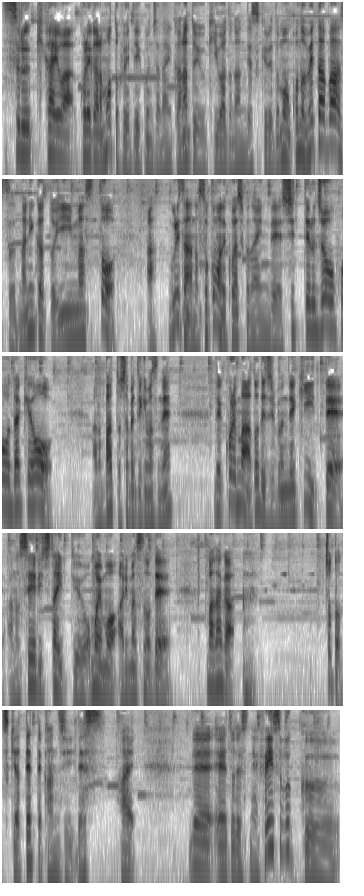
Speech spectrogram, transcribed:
する機会はこれからもっと増えていくんじゃないかなというキーワードなんですけれども、このメタバース何かと言いますと、あ、グリさんあのそこまで詳しくないんで、知ってる情報だけをあのバッと喋ってきますね。で、これまあ後で自分で聞いて、あの整理したいっていう思いもありますので、まあなんか、ちょっと付き合ってって感じです。はい。で、えっ、とですね、Facebook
